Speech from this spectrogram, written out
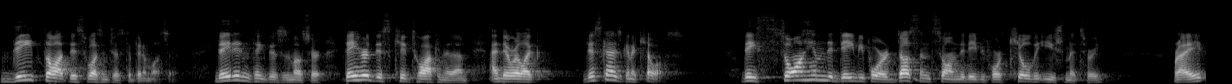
they thought this wasn't just a bit of Musar. They didn't think this was Moser. They heard this kid talking to them, and they were like, this guy's going to kill us. They saw him the day before, Dasan saw him the day before, kill the Ish Mitzri, right?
